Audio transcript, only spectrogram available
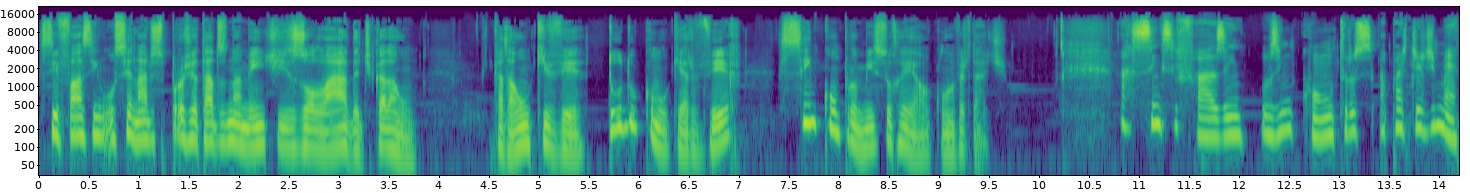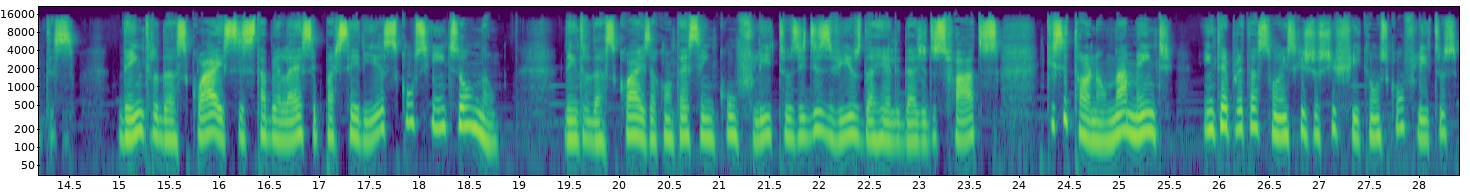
se fazem os cenários projetados na mente isolada de cada um. Cada um que vê tudo como quer ver sem compromisso real com a verdade. Assim se fazem os encontros a partir de metas, dentro das quais se estabelece parcerias conscientes ou não, dentro das quais acontecem conflitos e desvios da realidade dos fatos, que se tornam na mente interpretações que justificam os conflitos,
